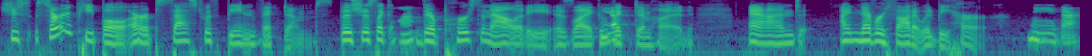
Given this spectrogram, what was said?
She's certain people are obsessed with being victims. There's just like uh-huh. their personality is like Yep. victimhood. and I never thought it would be her. Me either.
